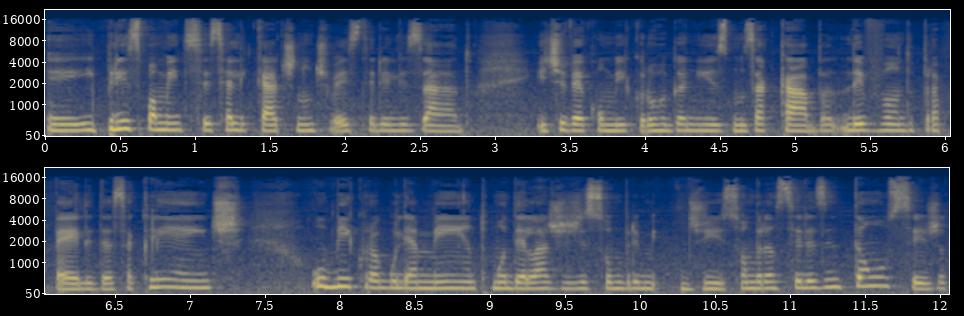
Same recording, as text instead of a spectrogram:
É, e principalmente se esse alicate não tiver esterilizado e tiver com micro-organismos, acaba levando para a pele dessa cliente. O microagulhamento, modelagem de, sobre, de sobrancelhas, então, ou seja,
